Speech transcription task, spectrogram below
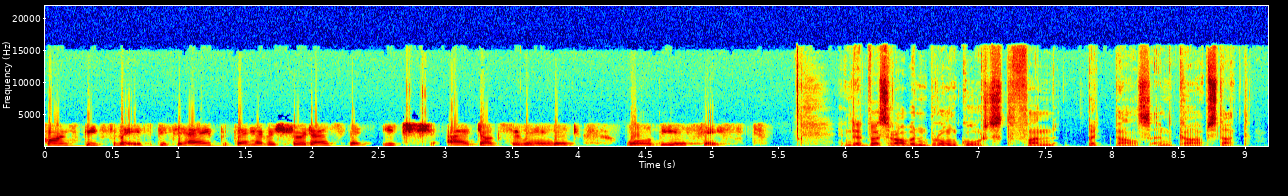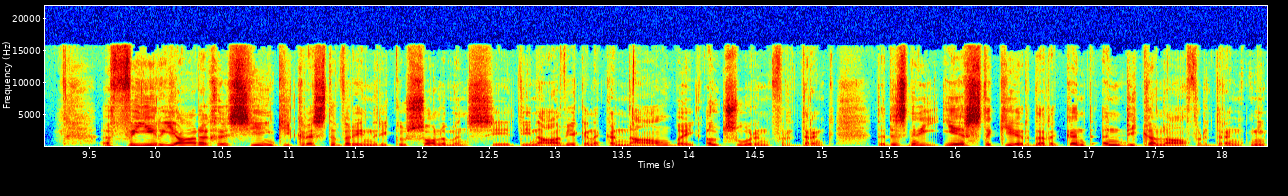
can't speak for the SPCA, but they have assured us that each uh, dog surrendered will be assessed. En dit was Robin Bronkhorst van Pitpels in Kaapstad. 'n 4-jarige seentjie, Christopher Enrico Solomons, het die naweek in 'n kanaal by Oudtshoorn verdrink. Dit is nie die eerste keer dat 'n kind in die kanaal verdrink nie.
